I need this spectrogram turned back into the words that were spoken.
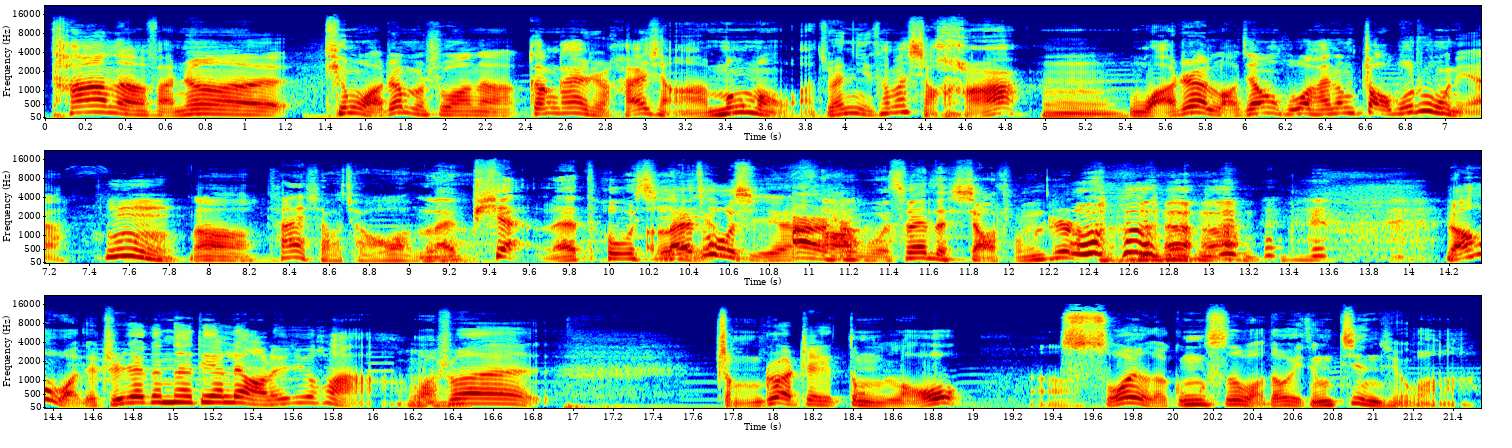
他呢，反正听我这么说呢，刚开始还想啊蒙蒙我，觉得你他妈小孩儿，嗯我这老江湖还能罩不住你嗯，啊？太小瞧我们了来骗，来偷袭，来偷袭二十五岁的小同志 然后我就直接跟他爹撂了一句话，我说，整个这栋楼所有的公司我都已经进去过了。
